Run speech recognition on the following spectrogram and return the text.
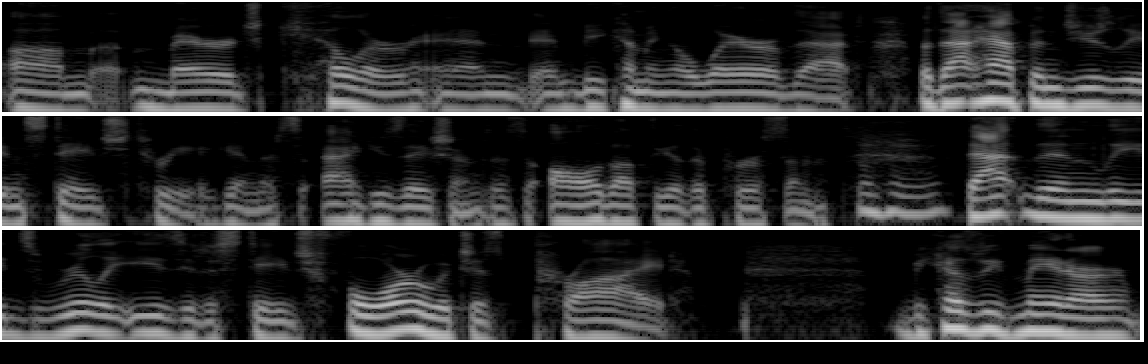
um, marriage killer and and becoming aware of that but that happens usually in stage three again it's accusations it's all about the other person that then leads really easy to stage four which is pride. Because we've made our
